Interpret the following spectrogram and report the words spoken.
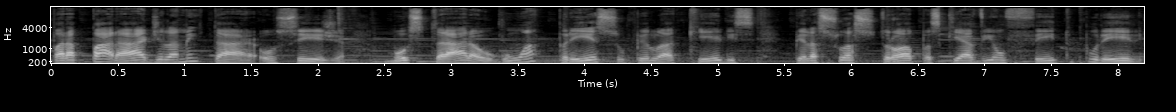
para parar de lamentar, ou seja, mostrar algum apreço pelo aqueles pelas suas tropas que haviam feito por ele.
